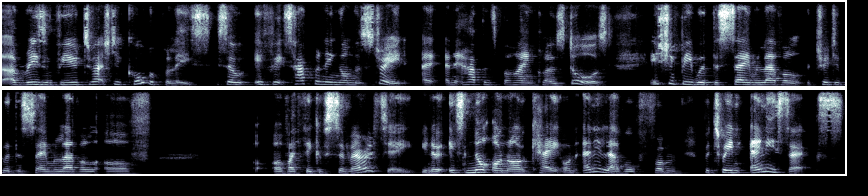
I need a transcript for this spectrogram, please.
a reason for you to actually call the police. So if it's happening on the street and it happens behind closed doors, it should be with the same level, treated with the same level of of I think of severity. You know, it's not on okay on any level from between any sex,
